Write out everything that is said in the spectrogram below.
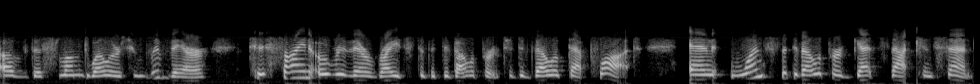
of the slum dwellers who live there to sign over their rights to the developer to develop that plot. And once the developer gets that consent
